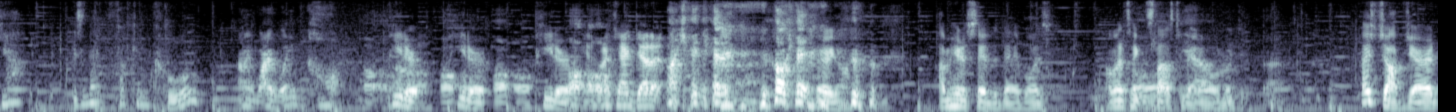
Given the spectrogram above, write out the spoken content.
Yeah. Isn't that fucking cool? I mean, why wouldn't? Oh, uh-oh, Peter, uh-oh, Peter. Peter. I can't get it. I can't get it. Okay. There you go. I'm here to save the day, boys. I'm gonna take this Oh, last tomato yeah, over. we did that. Nice job, Jarrod.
